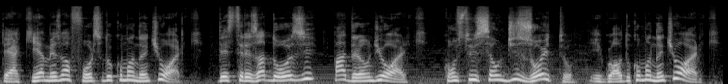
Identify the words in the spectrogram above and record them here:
Tem aqui a mesma força do comandante orc. Destreza 12, padrão de orc. Constituição 18, igual do comandante orc.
